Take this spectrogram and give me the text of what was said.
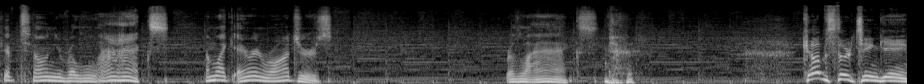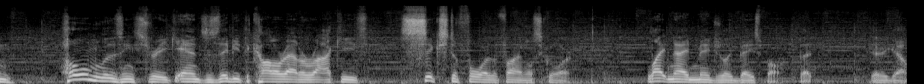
kept telling you, relax. I'm like Aaron Rodgers. Relax. Cubs 13 game home losing streak ends as they beat the Colorado Rockies 6 to 4 the final score. Light night in Major League Baseball, but there you go.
